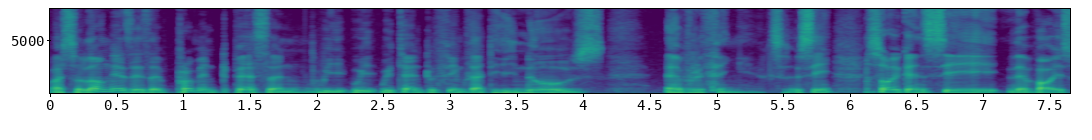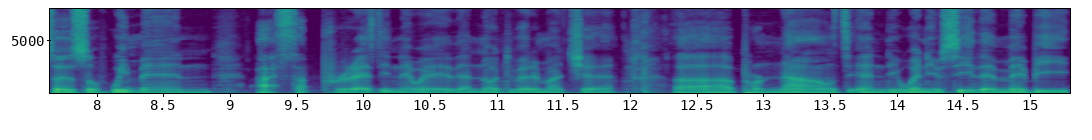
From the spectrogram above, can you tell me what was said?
but so long as he's a prominent person we, we, we tend to think that he knows everything. So, you see? So you can see the voices of women are suppressed in a way they're not very much uh, uh, pronounced. And when you see them maybe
